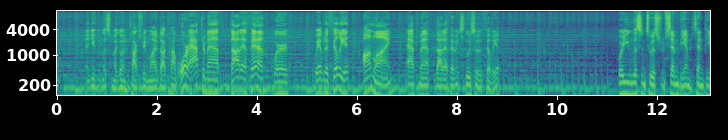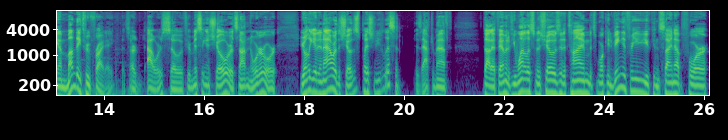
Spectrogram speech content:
And you can listen by going to TalkStreamLive.com or Aftermath.fm, where we have an affiliate online, Aftermath.fm, exclusive affiliate, where you can listen to us from 7 p.m. to 10 p.m. Monday through Friday. That's our hours. So if you're missing a show or it's not in order or you only get an hour of the show. This is a place you need to listen. Is aftermath.fm. And if you want to listen to shows at a time it's more convenient for you, you can sign up for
